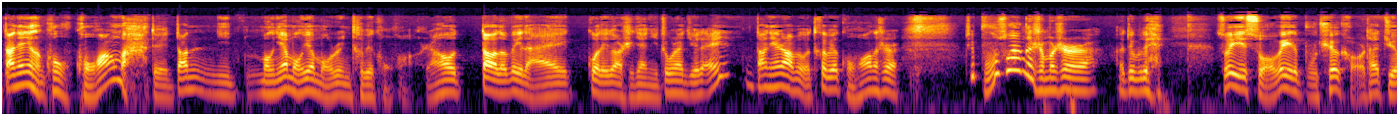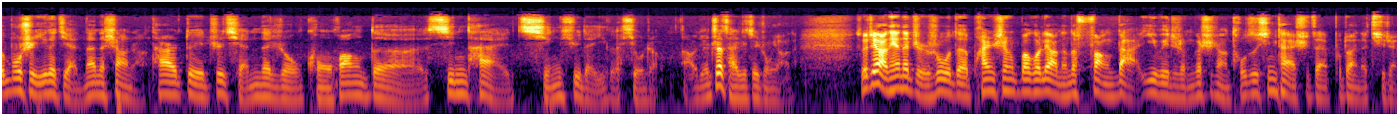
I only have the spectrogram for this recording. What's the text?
当年你很恐恐慌嘛，对，当你某年某月某日你特别恐慌，然后到了未来过了一段时间，你突然觉得，哎，当年让我特别恐慌的事儿，这不算个什么事儿，啊，对不对？所以所谓的补缺口，它绝不是一个简单的上涨，它是对之前的这种恐慌的心态情绪的一个修正啊，我觉得这才是最重要的。所以这两天的指数的攀升，包括量能的放大，意味着整个市场投资心态是在不断的提振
